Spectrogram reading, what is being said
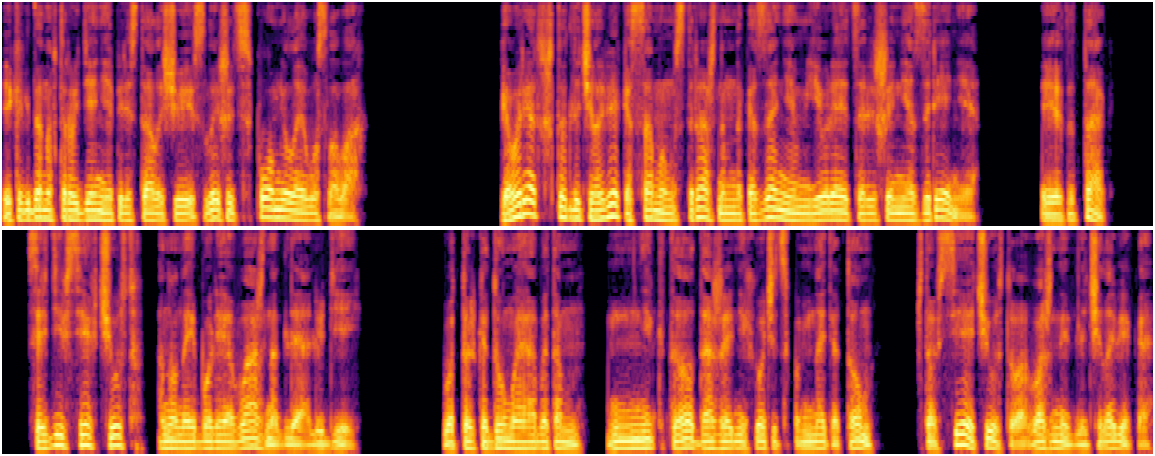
И когда на второй день я перестал еще и слышать, вспомнил о его словах. Говорят, что для человека самым страшным наказанием является лишение зрения. И это так. Среди всех чувств оно наиболее важно для людей. Вот только думая об этом, никто даже не хочет вспоминать о том, что все чувства важны для человека.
